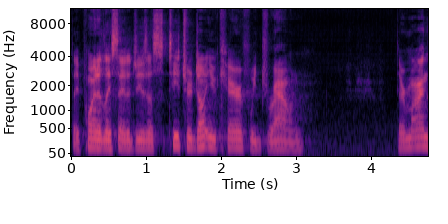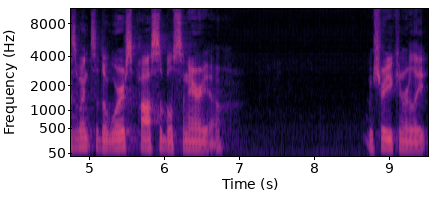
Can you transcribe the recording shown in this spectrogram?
they pointedly say to Jesus, Teacher, don't you care if we drown? Their minds went to the worst possible scenario. I'm sure you can relate.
